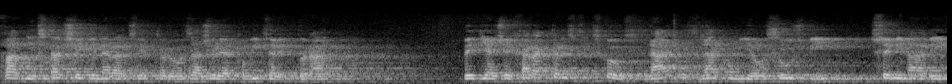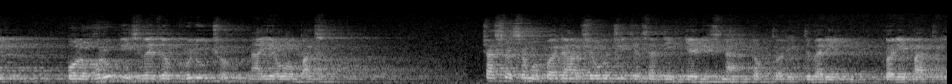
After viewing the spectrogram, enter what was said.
hlavne staršie generácie, ktoré ho zažili ako vicerektora, vedia, že charakteristickou znakom jeho služby v seminári bol hrubý zväzok kľúčov na jeho opasku. Často som mu povedal, že určite sa v nich nevyzná, do ktorých dverí, ktorý patrí.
